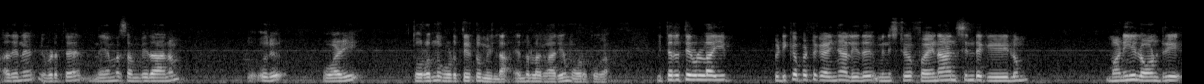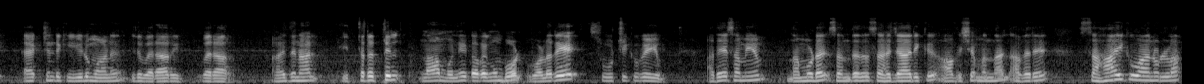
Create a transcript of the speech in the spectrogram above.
അതിന് ഇവിടുത്തെ നിയമ സംവിധാനം ഒരു വഴി തുറന്നു കൊടുത്തിട്ടുമില്ല എന്നുള്ള കാര്യം ഓർക്കുക. ഇത്തരത്തിലുള്ള ഈ പിടിക്കപ്പെട്ട് കഴിഞ്ഞാൽ ഇത് മിനിസ്ട്രി ഓഫ് ഫൈനാൻസിന്റെ കീഴിലും മണി ലോണ്ടറി ആക്ടിന്റെ കീഴിലുമാണ് ഇത് വരാറി വരാറ്. ആയതിനാൽ ഇത്തരത്തിൽ നാം മുന്നിട്ടിറങ്ങുമ്പോൾ വളരെ സൂക്ഷിക്കുകയും അതേസമയം നമ്മുടെ സന്തത സഹചാരിക്ക് ആവശ്യം വന്നാൽ അവരെ സഹായിക്കുവാനുള്ള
